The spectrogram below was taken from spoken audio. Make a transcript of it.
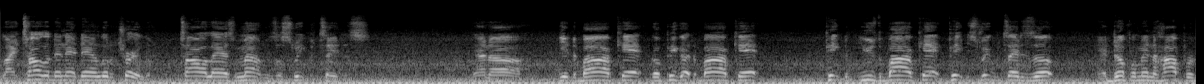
Like taller than that damn little trailer. Tall ass mountains of sweet potatoes. And uh, get the Bobcat, go pick up the Bobcat, pick the, use the Bobcat, pick the sweet potatoes up, and dump them in the hopper.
